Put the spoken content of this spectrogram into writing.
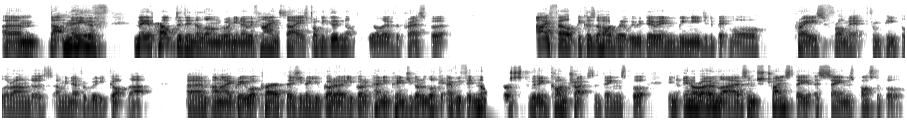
Um, that may have may have helped it in the long run. You know, with hindsight, it's probably good not to be all over the press. But I felt because the hard work we were doing, we needed a bit more praise from it from people around us, and we never really got that. Um, and I agree what Claire says. You know, you've got to you've got to penny pinch. You've got to look at everything, not just within contracts and things, but in, in our own lives, and just try and stay as sane as possible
